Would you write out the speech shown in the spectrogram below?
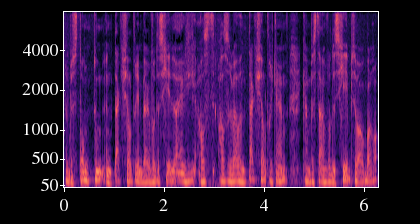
Er bestond toen een taxshelter in België voor de scheepsbouw. Als, als er wel een taxshelter kan, kan bestaan voor de scheepsbouw, waarom,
